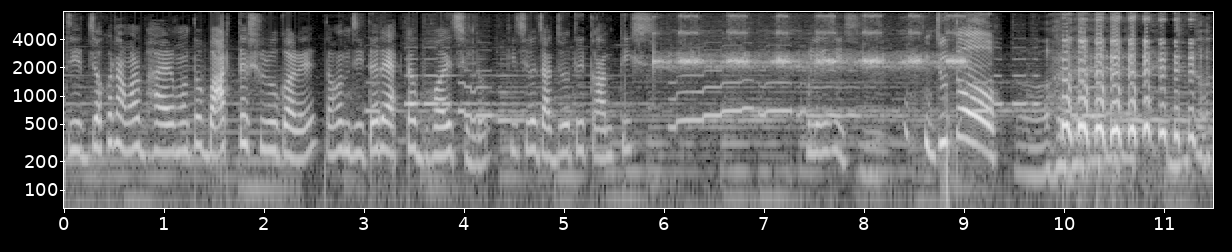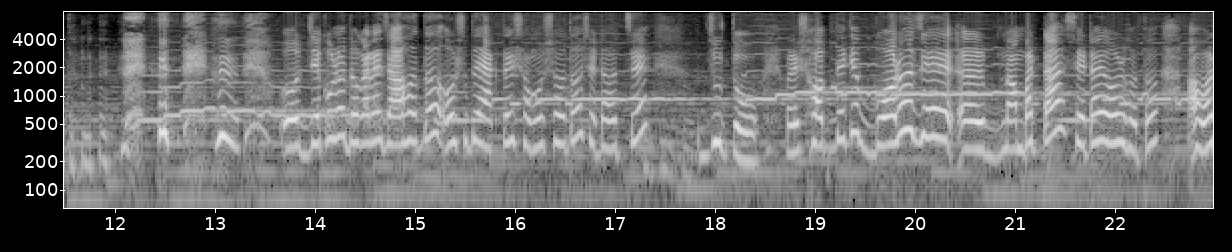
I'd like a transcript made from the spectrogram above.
জিৎ যখন আমার ভাইয়ের মতো বাড়তে শুরু করে, তখন জিতের একটা ভয় ছিল। কি ছিল? যার জন্য তুই কান্তিস? ভুলে গেছিস? জুতো! ওর যে কোনো দোকানে যাওয়া হতো, ওর শুধু একটাই সমস্যা হতো, সেটা হচ্ছে জুতো। মানে সব থেকে বড় যে নাম্বারটা, সেটাই ওর হতো। আমার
